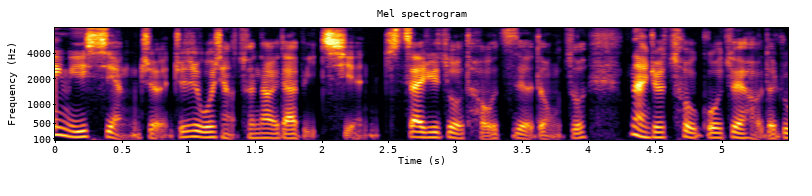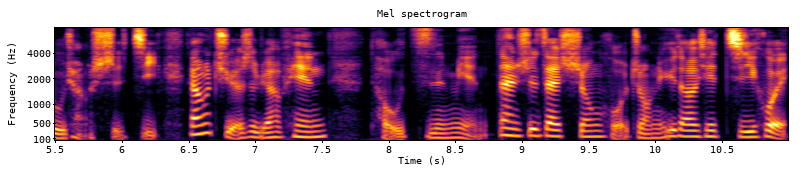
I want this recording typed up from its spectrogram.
心里想着，就是我想存到一大笔钱，再去做投资的动作，那你就错过最好的入场时机。刚刚举的是比较偏投资面，但是在生活中你遇到一些机会，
